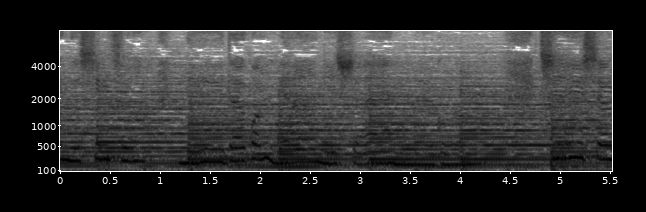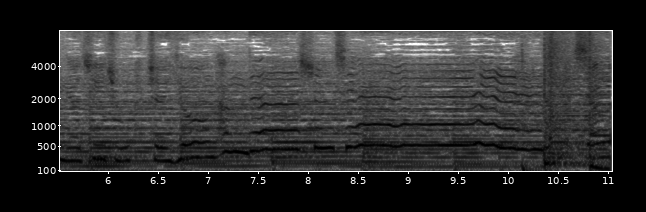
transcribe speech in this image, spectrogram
天的星座，你的光亮一闪而过，只想要记住这永恒的瞬间，像流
